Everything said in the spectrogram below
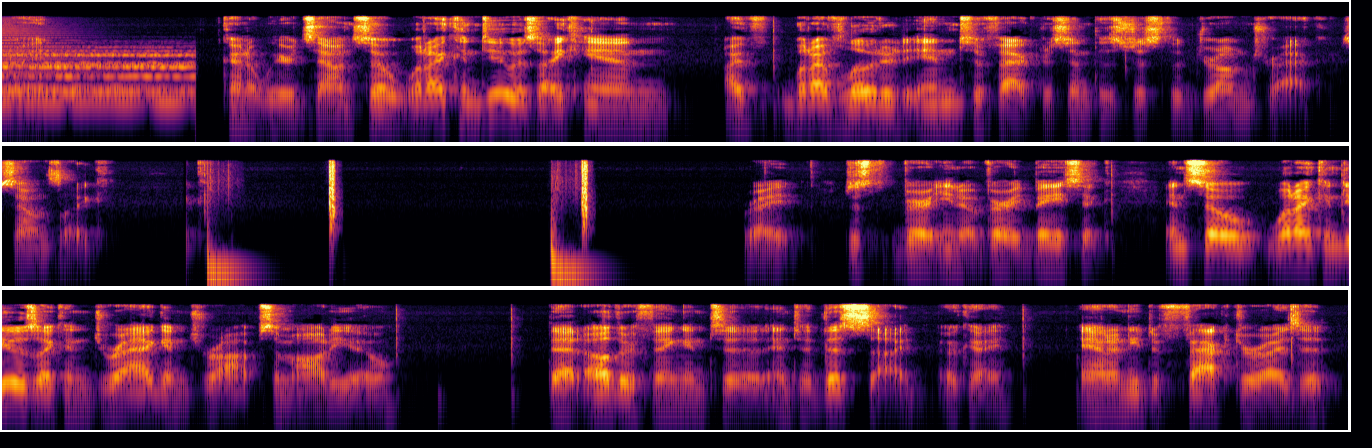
Right, kind of weird sound. So what I can do is I can I've what I've loaded into Factor Synth is just the drum track. Sounds like right? Just very, you know, very basic. And so what I can do is I can drag and drop some audio, that other thing into, into this side, okay? And I need to factorize it,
